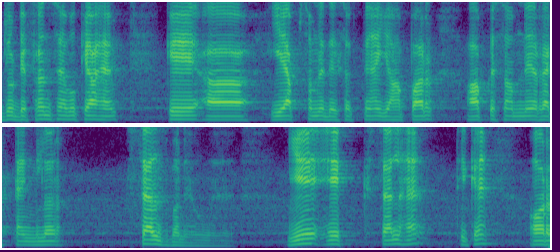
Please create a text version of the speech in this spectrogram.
जो डिफरेंस है वो क्या है कि ये आप सामने देख सकते हैं, यहाँ पर आपके सामने रेक्टेंगुलर सेल्स बने हुए हैं। ये एक सेल है, ठीक है? और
